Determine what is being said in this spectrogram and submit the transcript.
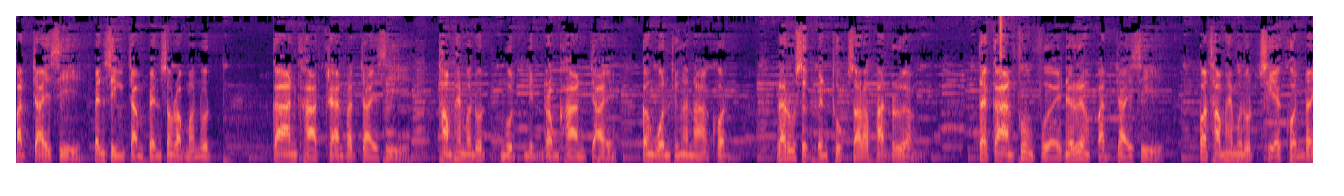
ปัจจัยสี่เป็นสิ่งจำเป็นสำหรับมนุษย์ การขาดแคลนปัจจัยสี่ทำให้มนุษย์หงุดหงิดรำคาญใจ กังวลถึงอนาคต และรู้สึกเป็นทุกข์สารพัดเรื่อง แต่การฟุ่มเฟือยในเรื่องปัจจัยสี่ก็ทำให้มนุษย์เสียคนได้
